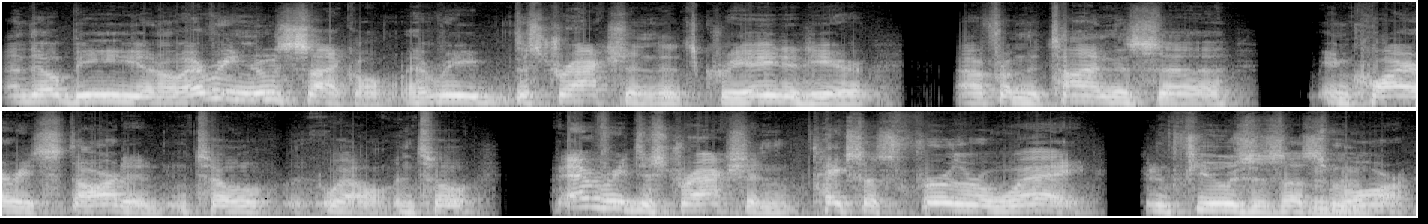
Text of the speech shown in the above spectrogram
And there'll be, you know, every news cycle, every distraction that's created here uh, from the time this uh, inquiry started until, well, until every distraction takes us further away, confuses us more,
